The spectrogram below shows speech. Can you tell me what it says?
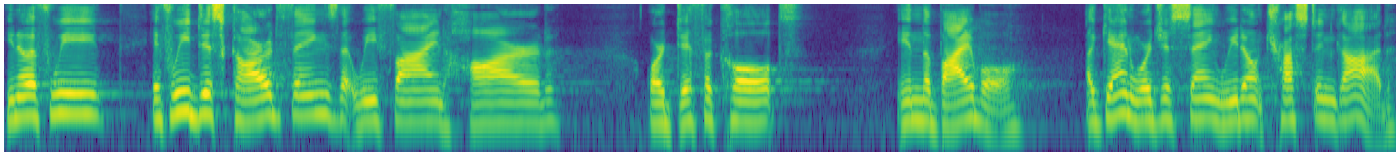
You know, if we if we discard things that we find hard or difficult in the Bible, again, we're just saying we don't trust in God.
